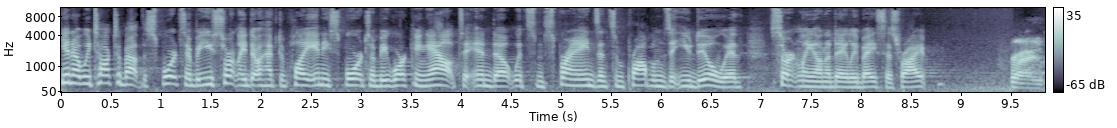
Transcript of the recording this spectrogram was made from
You know, we talked about the sports there, but you certainly don't have to play any sports or be working out to end up with some sprains and some problems that you deal with, certainly on a daily basis, right? Right.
